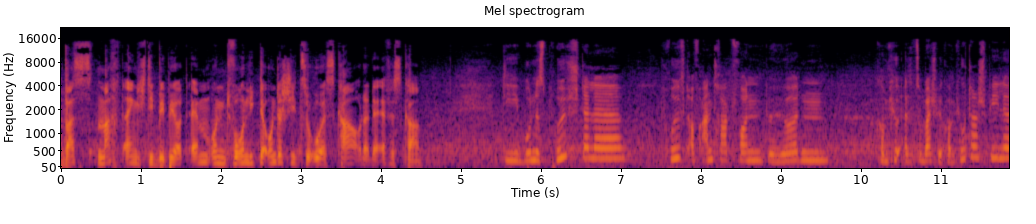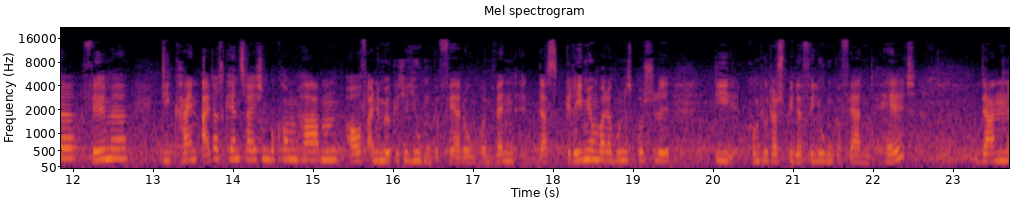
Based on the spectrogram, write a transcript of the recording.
Was macht eigentlich die BPJM und worin liegt der Unterschied zur USK oder der FSK? Die Bundesprüfstelle prüft auf Antrag von Behörden, also zum Beispiel Computerspiele, Filme, die kein Alterskennzeichen bekommen haben, auf eine mögliche Jugendgefährdung. Und wenn das Gremium bei der Bundesprüfstelle die Computerspiele für jugendgefährdend hält, dann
